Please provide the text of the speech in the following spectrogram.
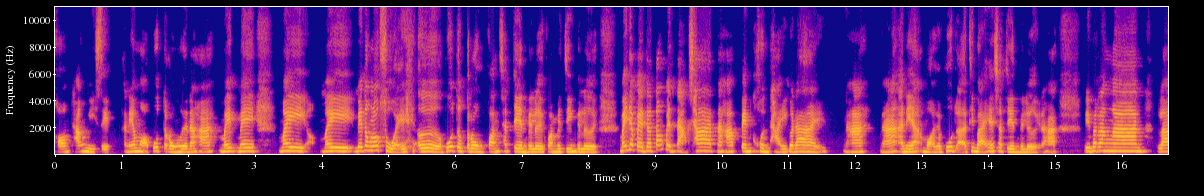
พร้อมทั้งมีเซ็กอันนี้หมอพูดตรงเลยนะคะ ไม่ไม่ไม่ไม่ไม่ต้องโลกสวย เออ พูดตรงๆ ความชัดเจนไปเลยความเป็นจริงไปเลย ไม่จำเป็นจะต้องเป็นต่างชาตินะคะ เป็นคนไทยก็ได้นะคะนะอันนี้หมอจะพูดอธิบายให้ชัดเจนไปเลยนะคะ มีพลังงานรา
